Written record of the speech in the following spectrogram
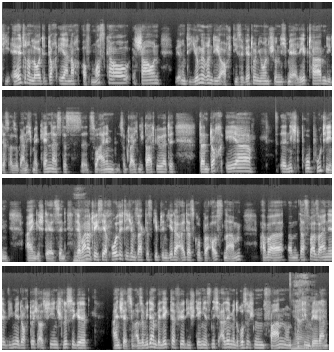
die älteren Leute doch eher noch auf Moskau schauen, während die Jüngeren, die auch die Sowjetunion schon nicht mehr erlebt haben, die das also gar nicht mehr kennen, als das äh, zu einem zum gleichen Staat gehörte, dann doch eher nicht pro Putin eingestellt sind. Der war natürlich sehr vorsichtig und sagt, es gibt in jeder Altersgruppe Ausnahmen, aber ähm, das war seine, wie mir doch durchaus schien, schlüssige Einschätzung. Also wieder ein Beleg dafür, die stehen jetzt nicht alle mit russischen Fahnen und ja, Putin-Bildern. Ja.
